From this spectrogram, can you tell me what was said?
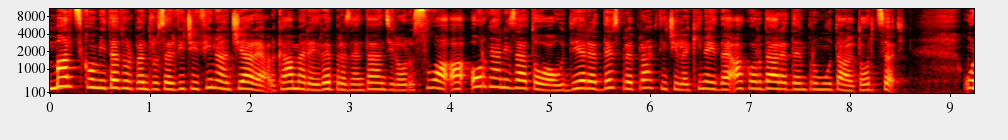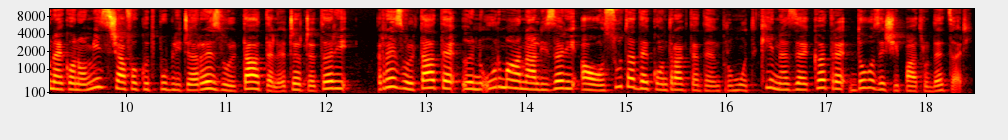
Marți, Comitetul pentru Servicii Financiare al Camerei Reprezentanților SUA a organizat o audiere despre practicile Chinei de acordare de împrumut altor țări. Un economist și-a făcut publice rezultatele cercetării rezultate în urma analizării a 100 de contracte de împrumut chineze către 24 de țări.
